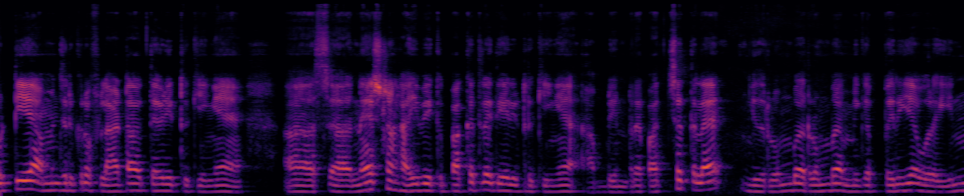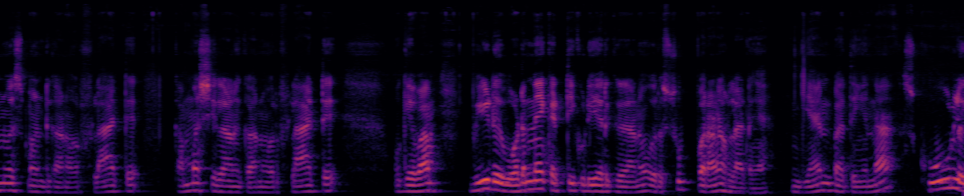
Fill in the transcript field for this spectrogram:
ஒட்டியே அமைஞ்சிருக்கிற ஃப்ளாட்டாக தேடிட்டுருக்கீங்க ச நேஷ்னல் ஹைவேக்கு பக்கத்தில் தேடிட்டு இருக்கீங்க அப்படின்ற பட்சத்தில் இது ரொம்ப ரொம்ப மிகப்பெரிய ஒரு இன்வெஸ்ட்மெண்ட்டுக்கான ஒரு ஃப்ளாட்டு. கமர்ஷியலானுக்கான ஒரு ஃப்ளாட்டு. ஓகேவா? வீடு உடனே கட்டி குடியிருக்கிறதான ஒரு சூப்பரான ஃப்ளாட்டுங்க. ஏன்னு பார்த்தீங்கன்னா, ஸ்கூலு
